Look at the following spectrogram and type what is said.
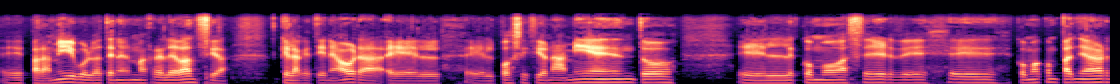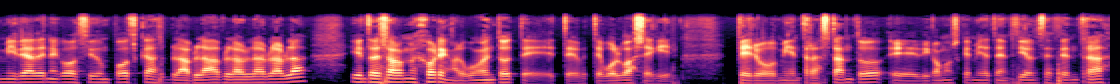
eh, para mí vuelve a tener más relevancia que la que tiene ahora el, el posicionamiento, el cómo hacer de eh, cómo acompañar mi idea de negocio de un podcast bla bla bla bla bla bla. Y entonces a lo mejor en algún momento te, te, te vuelvo a seguir pero mientras tanto, eh, digamos que mi atención se centra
